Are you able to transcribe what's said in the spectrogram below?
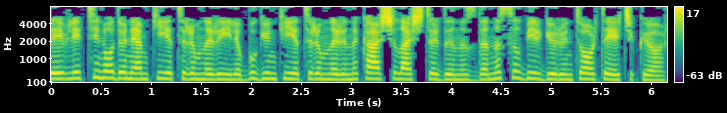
Devletin o dönemki yatırımlarıyla bugünkü yatırımlarını karşılaştırdığınızda nasıl bir görüntü ortaya çıkıyor?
